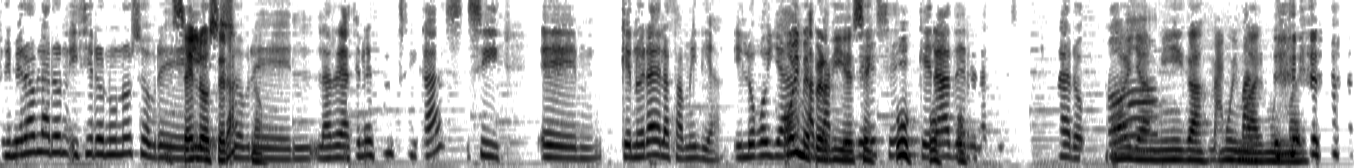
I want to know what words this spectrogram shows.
primero hablaron, hicieron uno sobre, ¿Celos era? sobre las relaciones tóxicas, sí, eh, que no era de la familia. Y luego ya Hoy me a perdí ese. Uh, que uh, era de uh. Claro. Ay, Ah, amiga, mal, muy mal. mal, muy mal.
